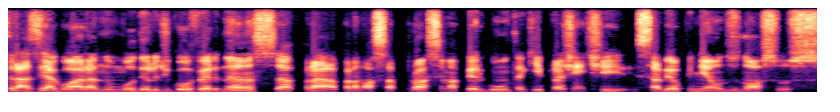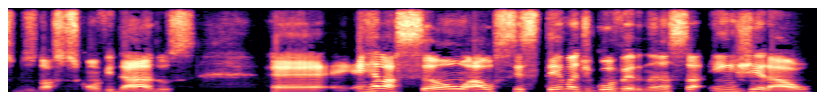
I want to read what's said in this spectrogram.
trazer agora no modelo de governança para a nossa próxima pergunta aqui, para a gente saber a opinião dos nossos, dos nossos convidados, é, em relação ao sistema de governança em geral.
